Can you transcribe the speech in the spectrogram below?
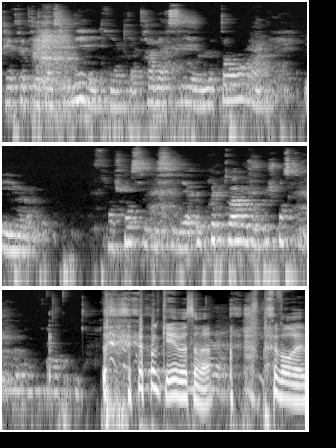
très très très passionné et qui a, qui a traversé le temps et franchement si- s'il est auprès de toi aujourd'hui, je pense qu'il rencontrer. ok, bah, ça va. bon, euh,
